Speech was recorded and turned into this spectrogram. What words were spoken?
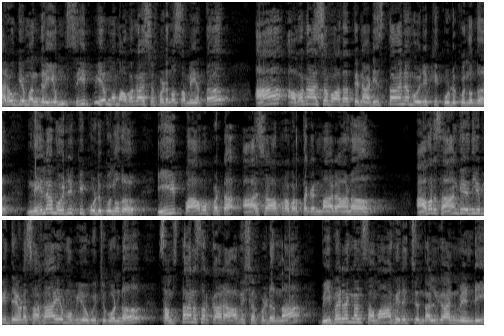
ആരോഗ്യമന്ത്രിയും സി പി എമ്മും അവകാശപ്പെടുന്ന സമയത്ത് ആ അവകാശവാദത്തിന് അടിസ്ഥാനം ഒരുക്കി കൊടുക്കുന്നത് നിലമൊരുക്കി കൊടുക്കുന്നത് ഈ പാവപ്പെട്ട ആശാപ്രവർത്തകന്മാരാണ്. അവർ സാങ്കേതിക വിദ്യയുടെ സഹായം ഉപയോഗിച്ചുകൊണ്ട് സംസ്ഥാന സർക്കാർ ആവശ്യപ്പെടുന്ന വിവരങ്ങൾ സമാഹരിച്ച് നൽകാൻ വേണ്ടി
